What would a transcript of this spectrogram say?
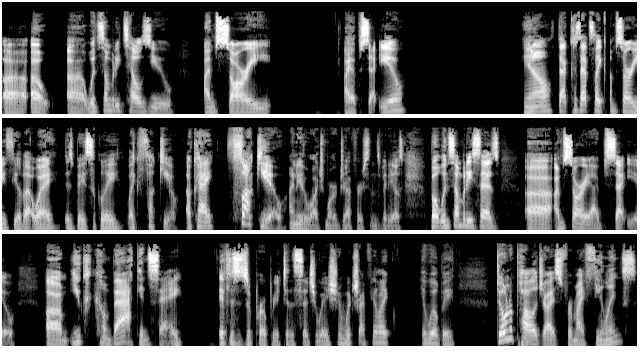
uh, oh uh, when somebody tells you I'm sorry I upset you you know that because that's like I'm sorry you feel that way is basically like fuck you okay? Fuck you. I need to watch more Jefferson's videos. But when somebody says uh, I'm sorry I upset you um, you could come back and say if this is appropriate to the situation which I feel like it will be don't apologize for my feelings.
